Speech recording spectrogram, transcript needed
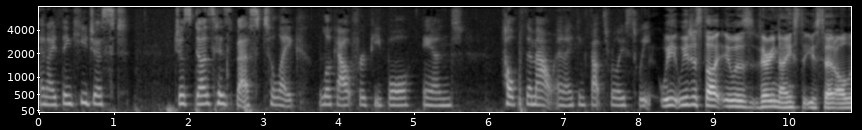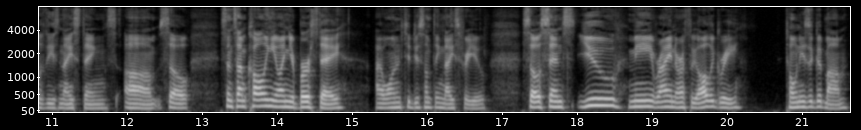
and I think he just just does his best to like look out for people and help them out and i think that's really sweet we we just thought it was very nice that you said all of these nice things. Um, so since I'm calling you on your birthday, I wanted to do something nice for you. So since you, me, Ryan North, we all agree Tony's a good mom,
